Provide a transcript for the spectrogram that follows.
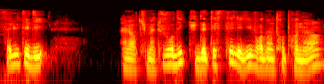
Salut Teddy. Alors tu m'as toujours dit que tu détestais les livres d'entrepreneurs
